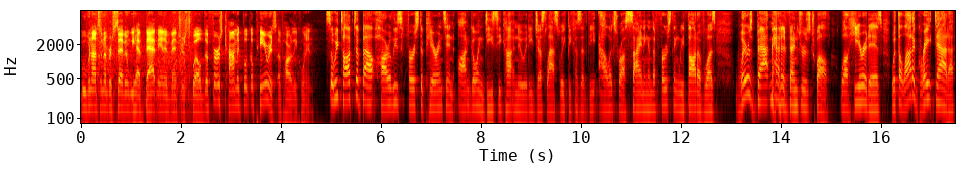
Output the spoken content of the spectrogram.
Moving on to number seven, we have Batman Adventures 12, the first comic book appearance of Harley Quinn. So we talked about Harley's first appearance in ongoing DC continuity just last week because of the Alex Ross signing. And the first thing we thought of was, where's Batman Adventures 12? Well, here it is. With a lot of great data,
